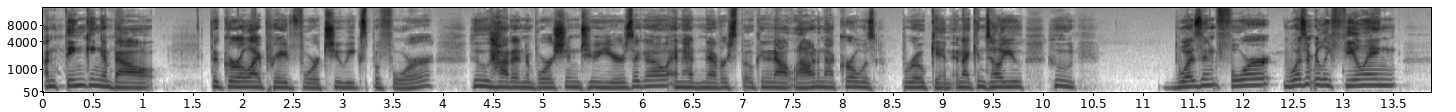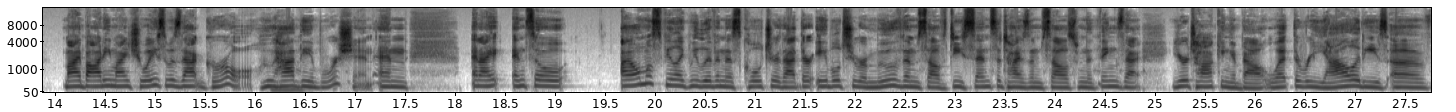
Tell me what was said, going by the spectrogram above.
I'm thinking about the girl I prayed for two weeks before who had an abortion two years ago and had never spoken it out loud. And that girl was broken. And I can tell you who wasn't for, wasn't really feeling my body, my choice was that girl who had the abortion. And, and I, and so I almost feel like we live in this culture that they're able to remove themselves, desensitize themselves from the things that you're talking about, what the realities of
